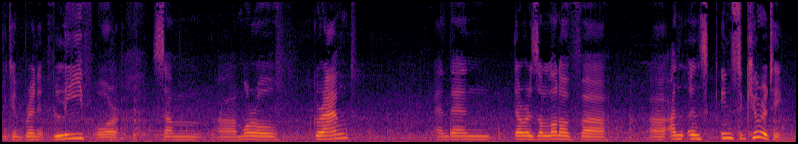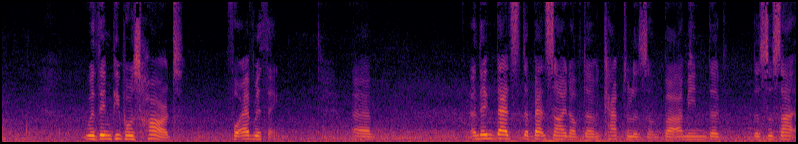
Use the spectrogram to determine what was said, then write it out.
you can bring it belief or some uh, moral ground, and then there is a lot of uh, uh, insecurity within people's heart for everything. Uh, and then that's the bad side of the capitalism. But I mean, the the society,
